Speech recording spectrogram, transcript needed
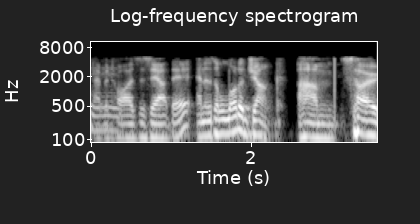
advertisers out there, and there's a lot of junk. Um, so,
